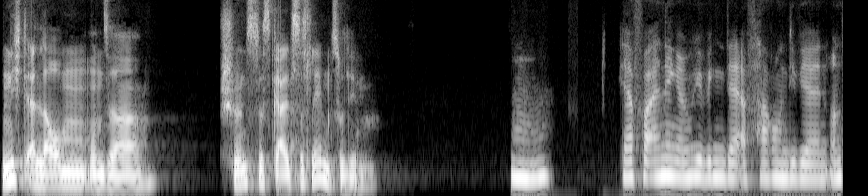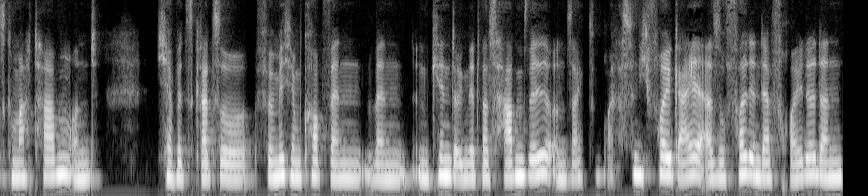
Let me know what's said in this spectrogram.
nicht erlauben, unser schönstes, geilstes Leben zu leben. Mhm. Ja, vor allen Dingen irgendwie wegen der Erfahrungen, die wir in uns gemacht haben. Und ich habe jetzt gerade so für mich im Kopf, wenn, wenn ein Kind irgendetwas haben will und sagt, boah, das finde ich voll geil, also voll in der Freude, dann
